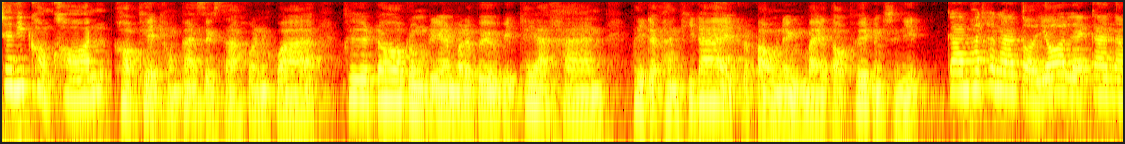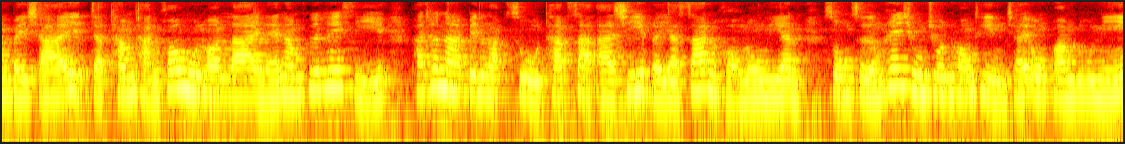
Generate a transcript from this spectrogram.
ชนิดของค้อน ขอบเขตของการศึกษาค้นคว้าพืชรอบโรงเรียนบรบือวิทยาคาร ผลิตภัณฑ์ที่ได้กระเป๋าหนึ่งใบต่อพืชหนึ่งชนิด การพัฒนาต่อยอดและการนำไปใช้ จัดทำฐานข้อมูลออนไลน์ แนะนำพืชให้สี พัฒนาเป็นหลักสูตรทักษะอาชีพระยะสั้นของโรงเรียน ส่งเสริมให้ชุมชนท้องถิ่นใช้องค์ความรู้นี้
